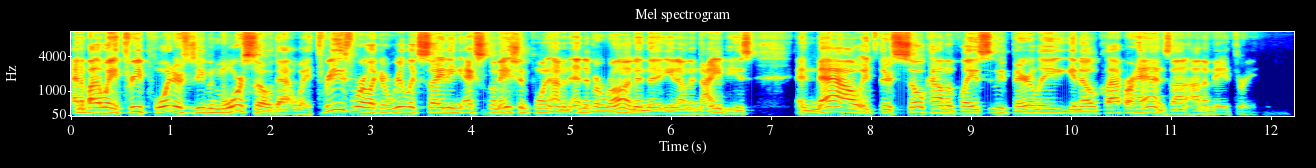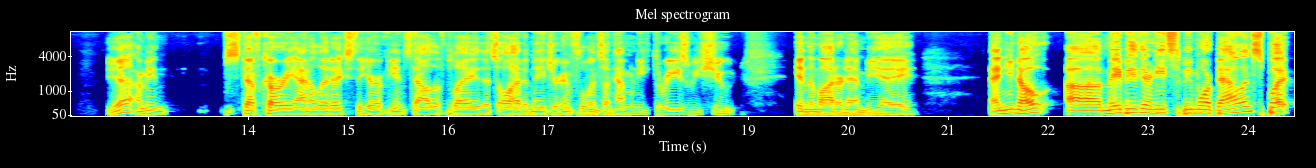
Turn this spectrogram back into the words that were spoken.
And by the way, three pointers is even more so that way. Threes were like a real exciting exclamation point on an end of a run in the, you know, the 90s. And now it's they're so commonplace, we barely, you know, clap our hands on, on a made three. Yeah. I mean, Steph Curry analytics, the European style of play, that's all had a major influence on how many threes we shoot in the modern NBA. And you know, uh, maybe there needs to be more balance, but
